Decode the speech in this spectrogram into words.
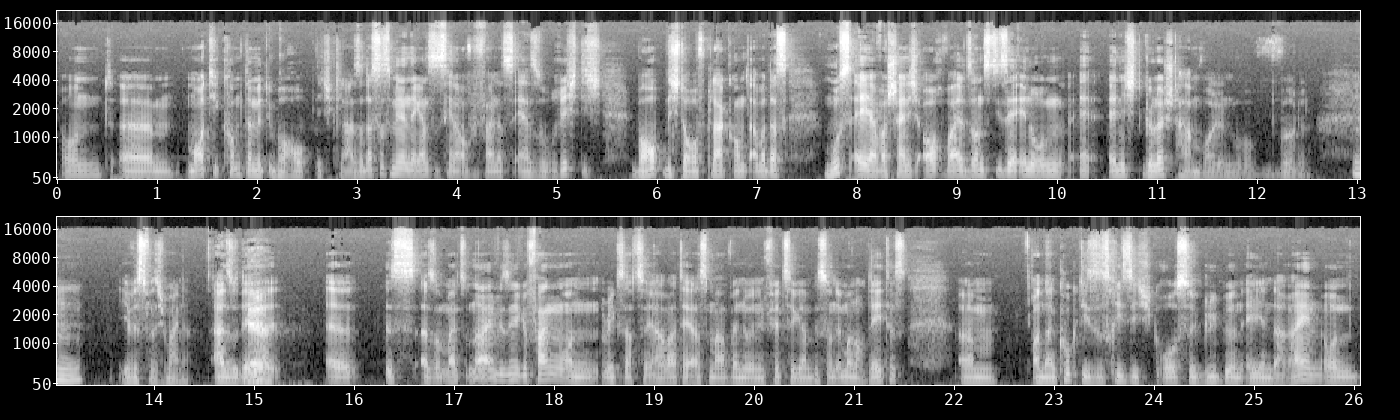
Und ähm, Morty kommt damit überhaupt nicht klar. Also das ist mir in der ganzen Szene aufgefallen, dass er so richtig überhaupt nicht darauf klarkommt. Aber das muss er ja wahrscheinlich auch, weil sonst diese Erinnerung er, er nicht gelöscht haben wollen wo- würde. Mhm. ihr wisst, was ich meine. Also der äh, ist, also meinst du, nein, wir sind hier gefangen und Rick sagt so, ja, warte erst mal ab, wenn du in den 40ern bist und immer noch datest. Ähm, und dann guckt dieses riesig große Glühbirnen-Alien da rein und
